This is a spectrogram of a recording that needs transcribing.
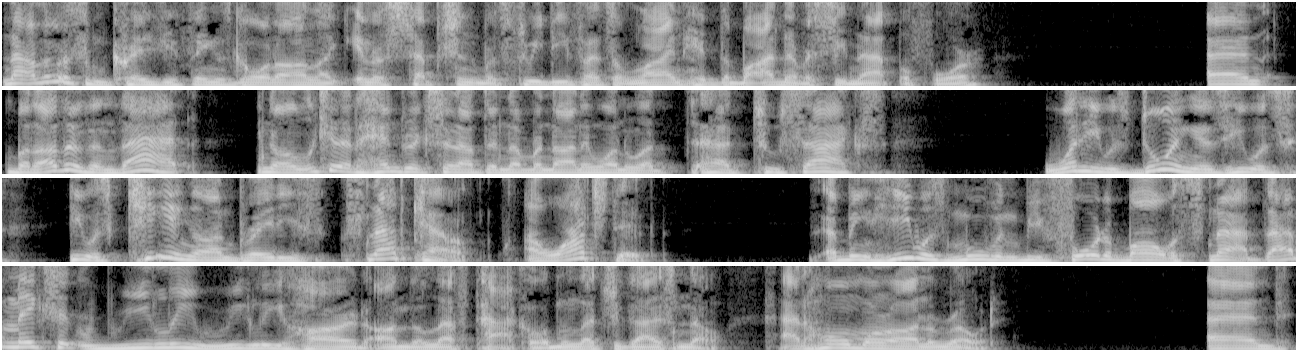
Now, there were some crazy things going on, like interception with three defensive line hit the ball. I'd never seen that before. And but other than that, you know, looking at Hendrickson out there, number 91, who had, had two sacks, what he was doing is he was he was keying on Brady's snap count. I watched it. I mean, he was moving before the ball was snapped. That makes it really, really hard on the left tackle. I'm gonna let you guys know at home or on the road. And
